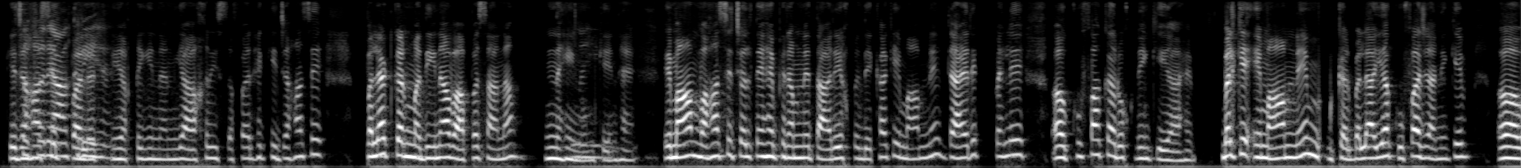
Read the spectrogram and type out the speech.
کہ جہاں سے پلٹ یقیناً یا آخری سفر ہے کہ جہاں سے پلٹ کر مدینہ واپس آنا نہیں ممکن ہے۔ امام وہاں سے چلتے ہیں پھر ہم نے تاریخ میں دیکھا کہ امام نے ڈائریکٹ پہلے کوفہ کا رخ نہیں کیا ہے بلکہ امام نے کربلا یا کوفہ جانے کے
